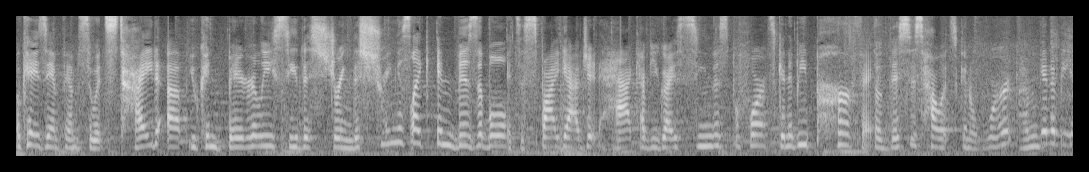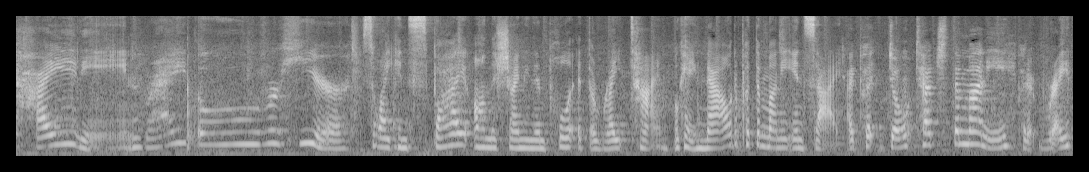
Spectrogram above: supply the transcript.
Okay, Zamfam, so it's tied up. You can barely see the string. The string is like invisible. It's a spy gadget hack. Have you guys seen this before? It's gonna be perfect. So this is how it's gonna work. I'm gonna be hiding. Right? Over here so I can spy on the shining and pull it at the right time. Okay, now to put the money inside. I put don't touch the money, put it right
